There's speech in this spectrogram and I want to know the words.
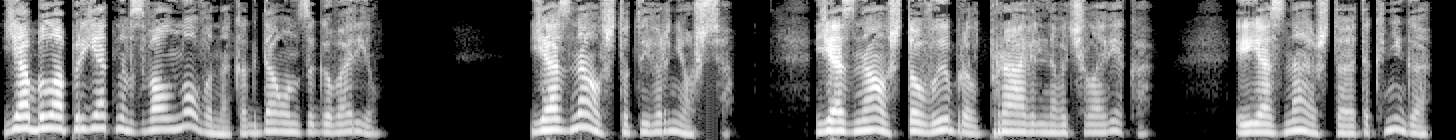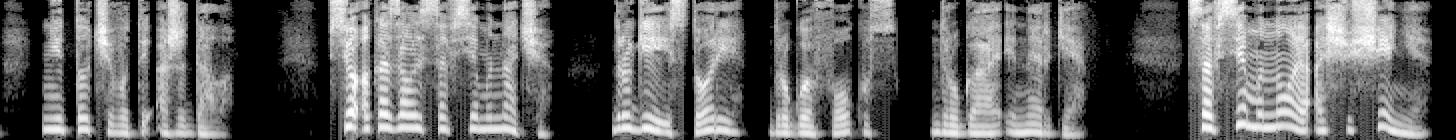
Я была приятно взволнована, когда он заговорил. «Я знал, что ты вернешься. Я знал, что выбрал правильного человека. И я знаю, что эта книга не то, чего ты ожидала. Все оказалось совсем иначе. Другие истории, другой фокус, другая энергия. Совсем иное ощущение.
